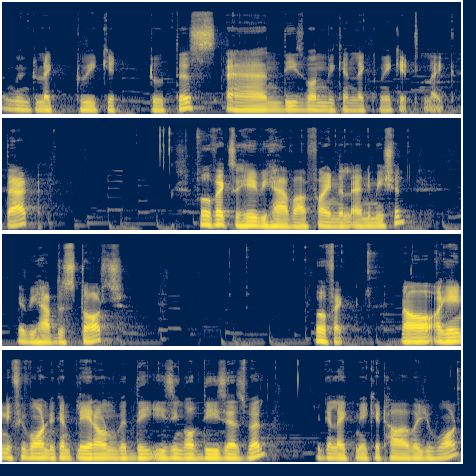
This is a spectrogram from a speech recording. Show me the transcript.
I'm going to like tweak it to this. And these one we can like make it like that. Perfect. So here we have our final animation here we have this torch. Perfect. Now again if you want you can play around with the easing of these as well. You can like make it however you want.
